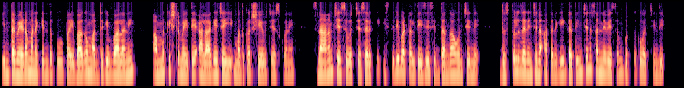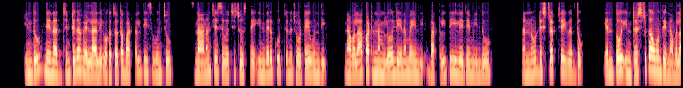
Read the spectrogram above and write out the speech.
ఇంత మేడ మనకెందుకు? పైభాగం అద్దెకివ్వాలని అమ్మకిష్టమైతే అలాగే చెయ్యి. మధుకర్ షేవ్ చేసుకొని స్నానం చేసి వచ్చేసరికి ఇస్త్రీ బట్టలు తీసి సిద్ధంగా ఉంచింది. దుస్తులు ధరించిన అతనికి గతించిన సన్నివేశం గుర్తుకు వచ్చింది. ఇందు నేను అర్జెంటుగా వెళ్ళాలి. ఒక జత బట్టలు తీసి ఉంచు. స్నానం చేసి వచ్చి చూస్తే ఇందరు కూర్చున్న చోటే ఉంది. నవలా పఠనంలో లీనమైంది. బట్టలు తీయలేదేమి ఇందు? నన్ను డిస్టర్బ్ చేయవద్దు. ఎంతో ఇంట్రెస్ట్గా ఉంది నవల.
